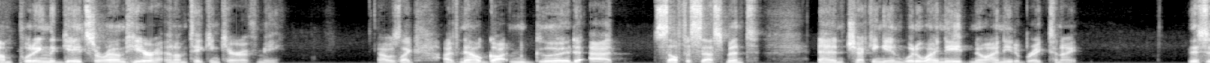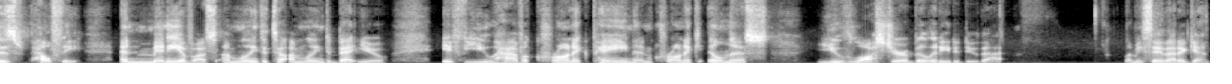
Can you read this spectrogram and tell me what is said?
I'm putting the gates around here and I'm taking care of me I was like, I've now gotten good at self assessment and checking in. What do I need? No, I need a break tonight. This is healthy. And many of us, I'm willing to tell, I'm willing to bet you, if you have a chronic pain and chronic illness, you've lost your ability to do that. Let me say that again.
